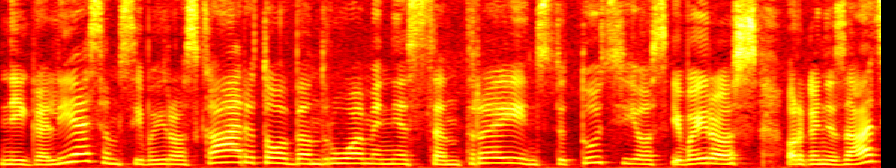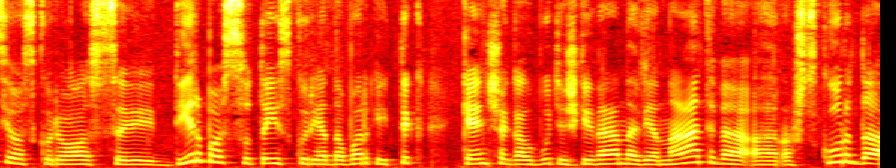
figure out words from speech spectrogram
neįgaliesiems, įvairios karito bendruomenės, centrai, institucijos, įvairios organizacijos, kurios dirba su tais, kurie dabar kaip tik kenčia galbūt išgyvena vienatvę ar, skurdą,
